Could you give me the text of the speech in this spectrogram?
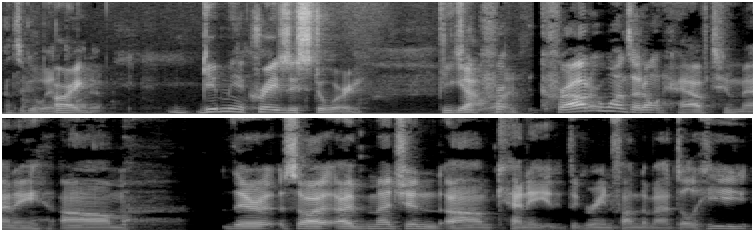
That's a good way to All put it. Give me a crazy story. If you so got cr- one. Crowder ones, I don't have too many. Um, there, so I, have mentioned um, Kenny, the Green Fundamental. He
